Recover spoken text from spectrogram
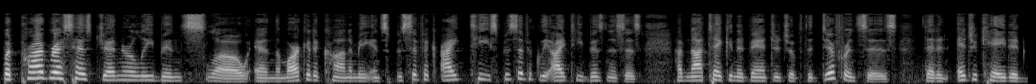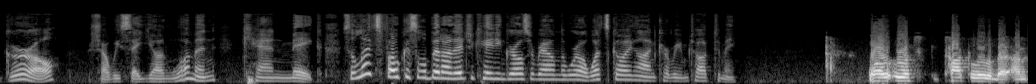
But progress has generally been slow, and the market economy and specific IT, specifically IT businesses, have not taken advantage of the differences that an educated girl shall we say, young woman can make. So let's focus a little bit on educating girls around the world. What's going on, Kareem? Talk to me. Well, let's talk a little bit. I'm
